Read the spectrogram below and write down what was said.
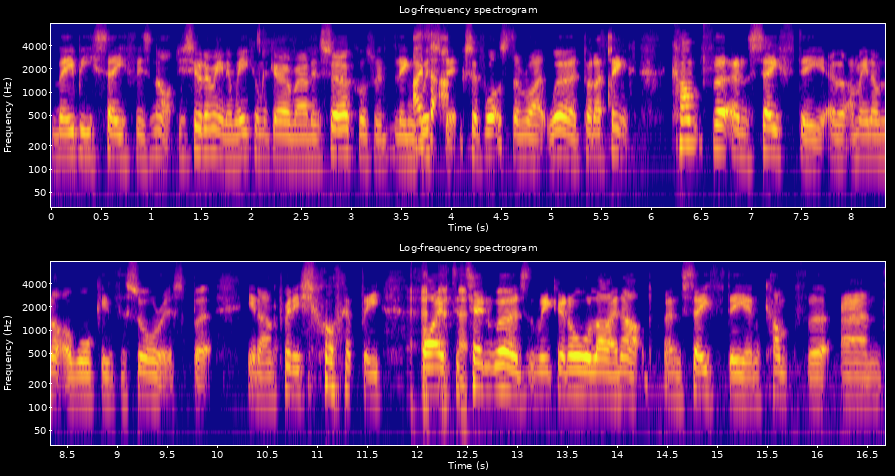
Maybe safe is not. Do you see what I mean? And we can go around in circles with linguistics of what's the right word. But I think comfort and safety. I mean, I'm not a walking thesaurus, but you know, I'm pretty sure there'd be five to ten words that we can all line up. And safety and comfort and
